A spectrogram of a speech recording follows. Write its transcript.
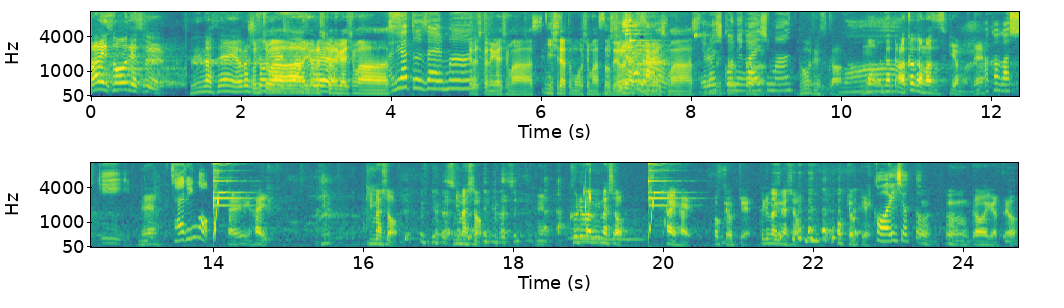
はいそうです。すみません。よろしくお。願いします。よろしくお願いししまあす。りがとうございます。よろしくお願いします。西田と申します。どうぞよ西田さん。ろしくお願いします。よろしくお願いします。どうですか？もうだって赤がまず好きやもんね。赤が好き。ね。チャイリンゴ。はいはい。み見ましょう。見ましょう。ね。車見ましょう。はいはい。オッケーオッケー。車見ましょう。オッケーオッケ可愛いショット、ーうんうん。可愛かったよ。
